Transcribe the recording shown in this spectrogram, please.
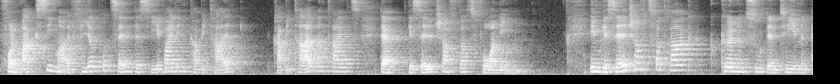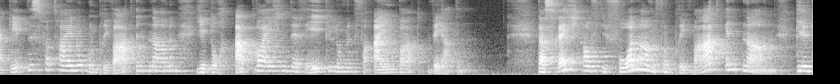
von maximal 4% des jeweiligen Kapital, Kapitalanteils der Gesellschafters vornehmen. Im Gesellschaftsvertrag können zu den Themen Ergebnisverteilung und Privatentnahmen jedoch abweichende Regelungen vereinbart werden. Das Recht auf die Vornahme von Privatentnahmen gilt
